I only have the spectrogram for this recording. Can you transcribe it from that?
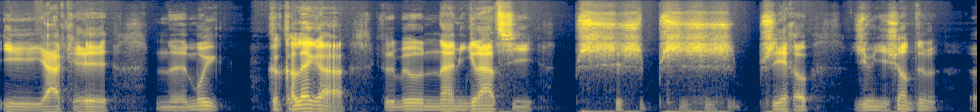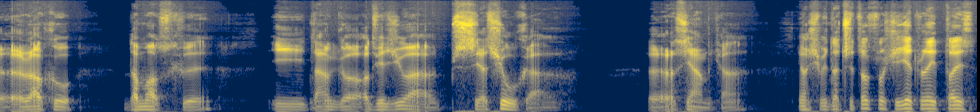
I jak y, mój kolega, który był na emigracji, przy, przy, przyjechał w 90 roku do Moskwy i tam go odwiedziła przyjaciółka e, Rosjanka. I on się pyta, czy to, co się dzieje tutaj, to jest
